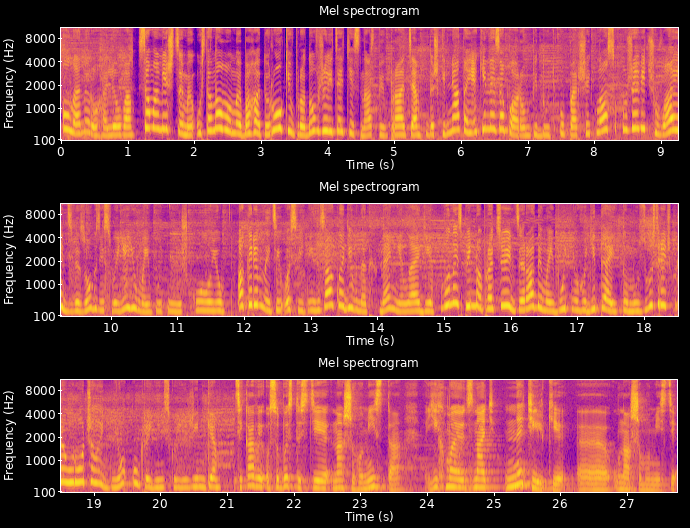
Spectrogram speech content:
Олена Рогальова. Саме між цими установами багато років продовжується тісна співпраця. Дошкільнята, які незабаром підуть у перший клас, уже відчувають зв'язок зі своєю майбутньою школою. А керівниці освітніх закладів натхненні леді. Вони спільно працюють заради майбутнього дітей, тому зустріч приурочили Дню української жінки. Цікаві особистості нашого міста їх мають знати не тільки е, у нашому місті,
